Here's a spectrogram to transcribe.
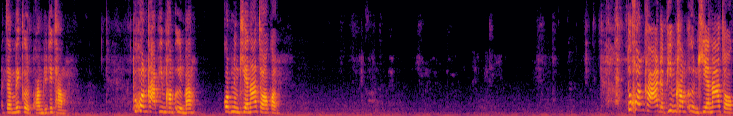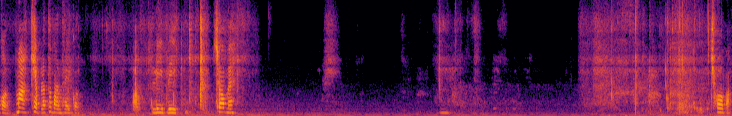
มันจะไม่เกิดความยุติธรรม ทุกคนขาพิมพ์คำอื่นบ้าง กดหนึ่งเคลียร์หน้าจอก่อน ทุกคนคะเดี๋ยวพิมพ์คำ อื่นเคลียร์หน้าจอก่อน มาแคปรัฐบาลไทยก่อน รีบรีบชอบไหมชอบอะ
